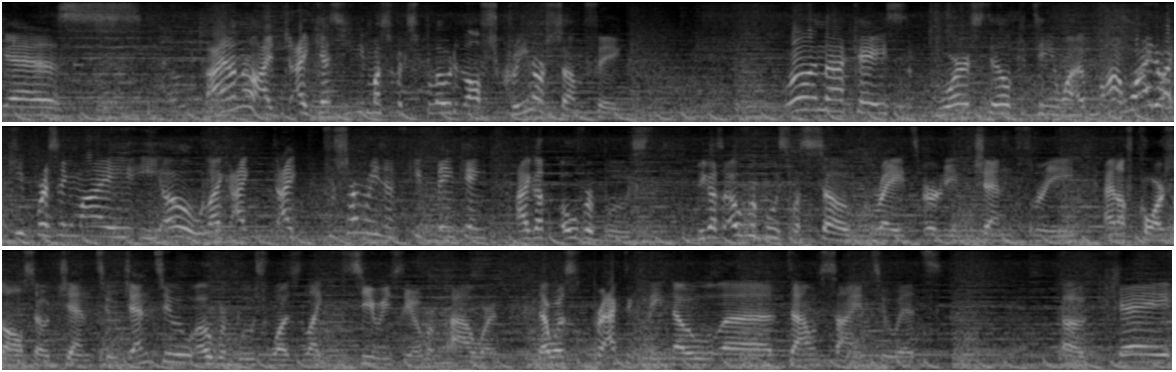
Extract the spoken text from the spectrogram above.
guess... I don't know. I, I guess he must have exploded off screen or something. Well, in that case, we're still continuing. Why, do I keep pressing my EO? Like, I, I, for some reason, keep thinking I got Overboost. Because Overboost was so great early in Gen 3, and of course also Gen 2. Gen 2 Overboost was, like, seriously overpowered. There was practically no uh, downside to it. Okay,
